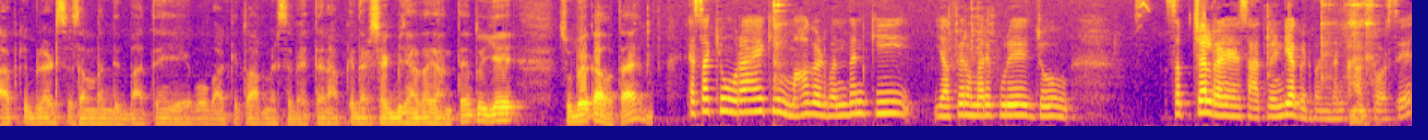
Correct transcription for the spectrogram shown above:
आपकी ब्लड से संबंधित बातें ये वो बाकी तो आप मेरे से बेहतर आपके दर्शक भी ज़्यादा जानते हैं तो ये सुबह का होता है। ऐसा क्यों हो रहा है कि महागठबंधन की या फिर हमारे पूरे जो सब चल रहे हैं साथ में इंडिया गठबंधन खासतौर से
